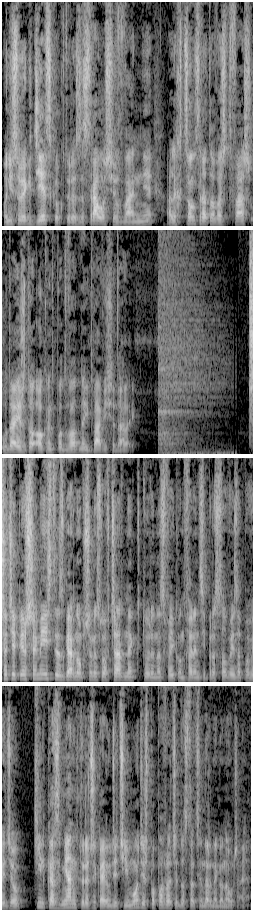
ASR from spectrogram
Oni są jak dziecko, które zesrało się w wannie, ale chcąc ratować twarz, udaje, że to okręt podwodny i bawi się dalej. Trzecie pierwsze miejsce zgarnął Przemysław Czarnek, który na swojej konferencji prasowej zapowiedział kilka zmian, które czekają dzieci i młodzież po powrocie do stacjonarnego nauczania.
